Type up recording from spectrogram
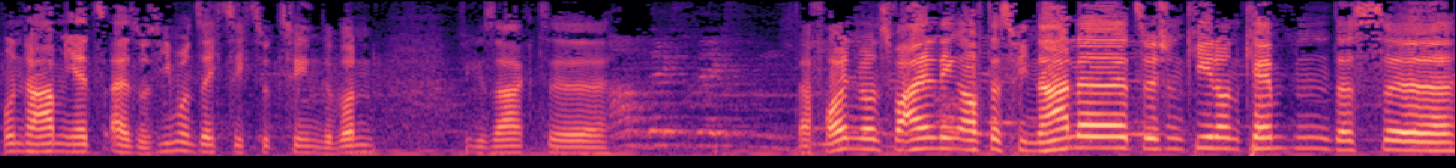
und haben jetzt also 67 zu 10 gewonnen. Wie gesagt, äh, da freuen wir uns vor allen Dingen auf das Finale zwischen Kiel und Kempten. Das äh,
